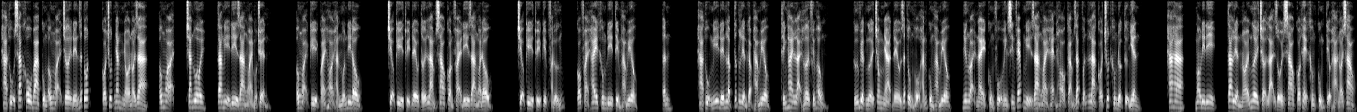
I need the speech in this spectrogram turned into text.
Hà thụ xác khô ba cùng ông ngoại chơi đến rất tốt, có chút nhăn nhó nói ra, ông ngoại cha nuôi, ta nghĩ đi ra ngoài một chuyện. Ông ngoại kỳ quái hỏi hắn muốn đi đâu? Triệu kỳ thủy đều tới làm sao còn phải đi ra ngoài đâu? Triệu kỳ thủy kịp phản ứng, có phải hay không đi tìm hà miêu? Ân. Hà thụ nghĩ đến lập tức liền gặp hà miêu, thính hai lại hơi p h í m hồng. Cứ việc người trong nhà đều rất ủng hộ hắn cùng hà miêu, nhưng loại này cùng phụ huynh xin phép nghỉ ra ngoài hẹn hò cảm giác vẫn là có chút không được tự nhiên. Ha ha, mau đi đi, ta liền nói ngươi trở lại rồi sao có thể không cùng tiểu hạ nói sao?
